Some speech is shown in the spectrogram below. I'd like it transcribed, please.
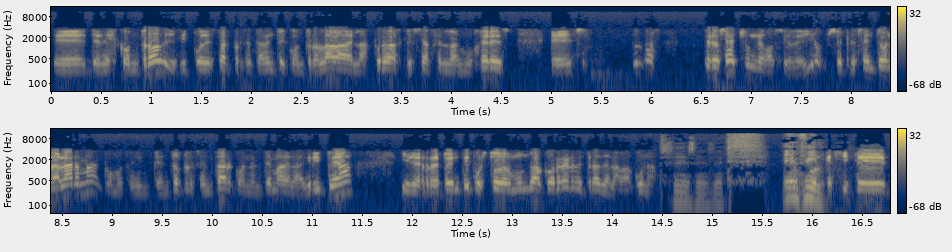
eh, de descontrol, es decir, puede estar perfectamente controlada en las pruebas que se hacen las mujeres, eh, pero se ha hecho un negocio de ello. Se presenta una alarma, como se intentó presentar con el tema de la gripe A, y de repente pues todo el mundo a correr detrás de la vacuna. Sí, sí, sí. En fin. Porque si te,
